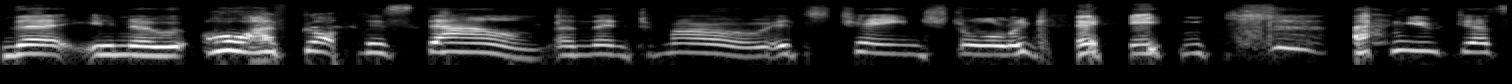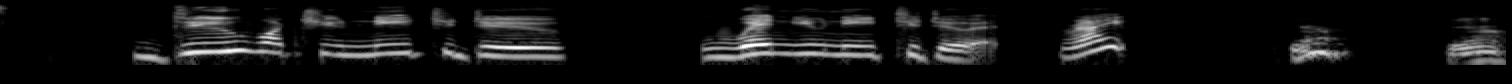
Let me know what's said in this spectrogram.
that, you know, oh, I've got this down. And then tomorrow it's changed all again. and you just do what you need to do when you need to do it, right? Yeah, yeah.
